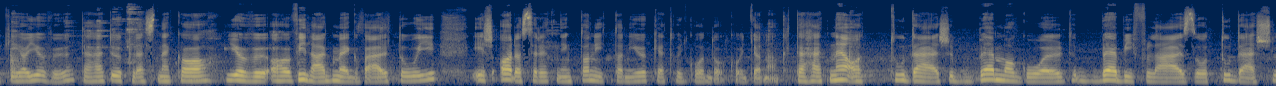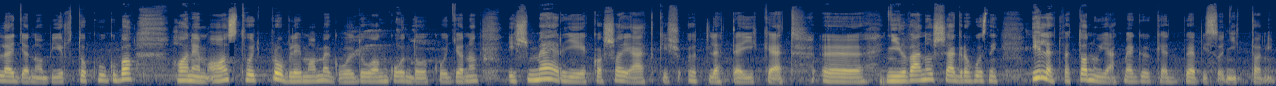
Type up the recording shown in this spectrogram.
ővéké a jövő, tehát ők lesznek a jövő, a világ megváltói, és arra szeretnénk tanítani őket, hogy gondolkodjanak. Tehát ne a tudás, bemagolt, bebiflázott tudás legyen a birtokukba, hanem azt, hogy probléma megoldóan gondolkodjanak, és merjék a saját kis ötleteiket ö, nyilvánosságra hozni, illetve tanulják meg őket bebizonyítani.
